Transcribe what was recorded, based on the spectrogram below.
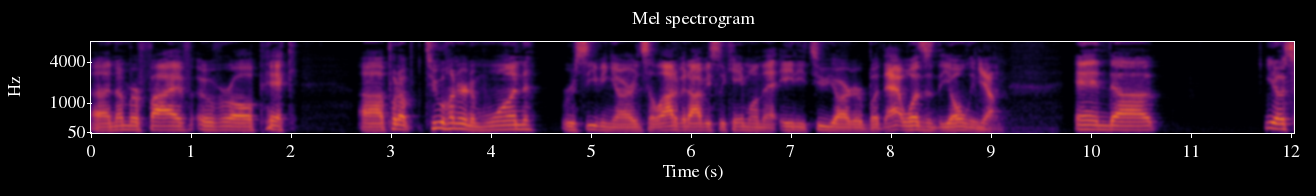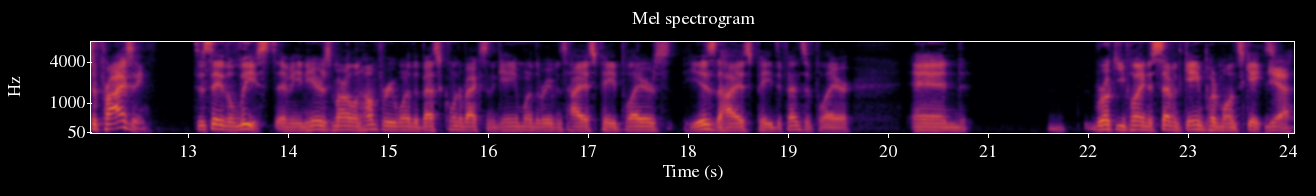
uh, number five overall pick, uh, put up 201 receiving yards. A lot of it obviously came on that 82 yarder, but that wasn't the only Yeah. one. And uh, you know, it's surprising to say the least. I mean, here's Marlon Humphrey, one of the best cornerbacks in the game, one of the Ravens' highest paid players. He is the highest paid defensive player, and rookie playing his seventh game put him on skates. Yeah.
